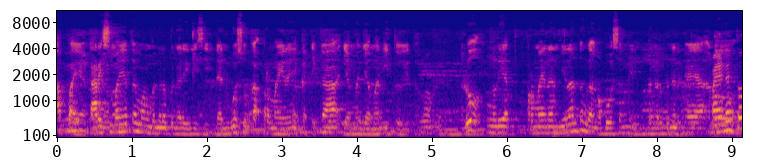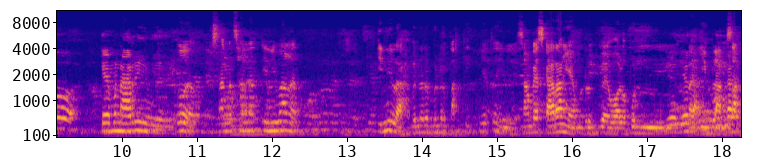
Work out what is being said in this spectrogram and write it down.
apa ya karismanya tuh emang bener-bener ini sih. Dan gue suka permainannya ketika zaman zaman itu gitu. Lu ngelihat permainan Milan tuh nggak ngebosenin bener-bener kayak lu- mainnya tuh kayak menari gitu. Tuh, sangat-sangat ini banget. Inilah bener-bener taktiknya tuh ini. Sampai sekarang ya menurut gue walaupun dia dia lagi belangsak.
